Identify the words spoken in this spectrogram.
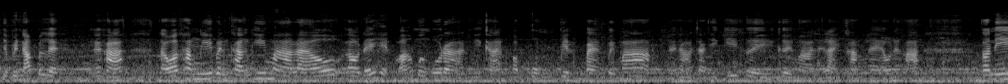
อย่าไปนับมันเลย นะคะ แต่ว่าครั้งนี้เป็นครั้งที่มาแล้วเราได้เห็นว่าเมืองโบราณมีการปรับปรุงเปลี่ยนแปลงไปมากนะคะ จากที่กี้เคยเคยมาหลาย ๆ ครั้งแล้วนะคะ ตอนนี้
